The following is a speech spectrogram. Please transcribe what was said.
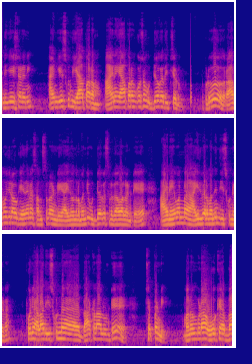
ఇది చేసినాడని. ఆయన చేసుకుంది వ్యాపారం. ఆయన వ్యాపారం కోసం ఉద్యోగాలు ఇచ్చాడు. ఇప్పుడు రామోజీరావుకి ఏదైనా సంస్థలో అండి ఐదు వందల మంది ఉద్యోగస్తులు కావాలంటే ఆయన ఏమన్నా ఐదు వేల మందిని తీసుకున్నాడా? పోనీ అలా తీసుకున్న దాఖలాలు ఉంటే చెప్పండి. మనం కూడా ఓకే అబ్బా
